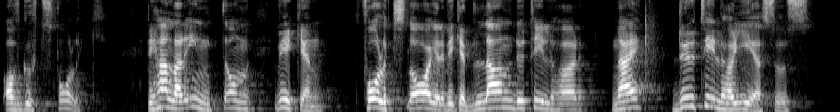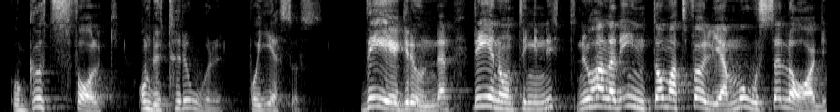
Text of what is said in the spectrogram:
av Guds folk. Det handlar inte om vilken folkslag eller vilket land du tillhör. Nej, du tillhör Jesus och Guds folk om du tror på Jesus. Det är grunden. Det är någonting nytt. Nu handlar det inte om att följa Mose lag,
